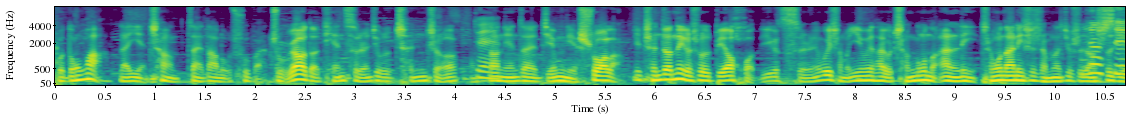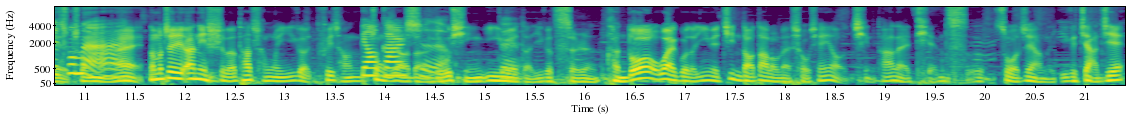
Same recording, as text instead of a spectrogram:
普通话来演唱，在大陆出版。主要的填词人就是陈哲，对当年在节目里也说了，因为陈哲那个时候比较火的一个词人，为什么？因为他有成功的案例，成功的案例是什么呢？就是让让世界充充满爱。那么这些案例使得他成为一个非常标重要的流行音乐的一个词人。很多外国的音乐进到大陆来，首先要请他来填词，做这样的一个嫁接。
